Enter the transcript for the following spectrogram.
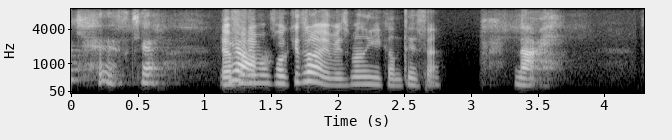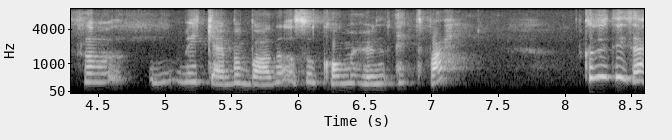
OK, skal jeg Ja, Ja. fordi Man får ikke dra inn hvis man ikke kan tisse. Nei. Så gikk jeg på badet, og så kom hun etter meg. Kan du tisse?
